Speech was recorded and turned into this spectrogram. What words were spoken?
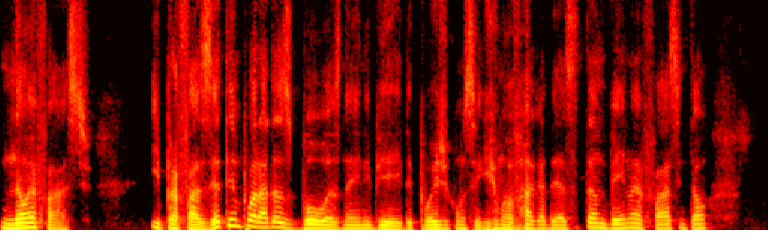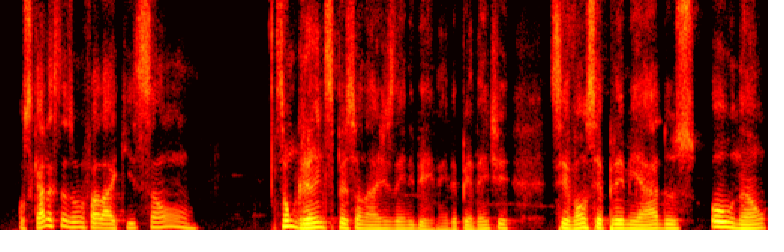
não é fácil. E para fazer temporadas boas na NBA, depois de conseguir uma vaga dessa, também não é fácil. Então, os caras que nós vamos falar aqui são são grandes personagens da NBA, né? independente se vão ser premiados ou não.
